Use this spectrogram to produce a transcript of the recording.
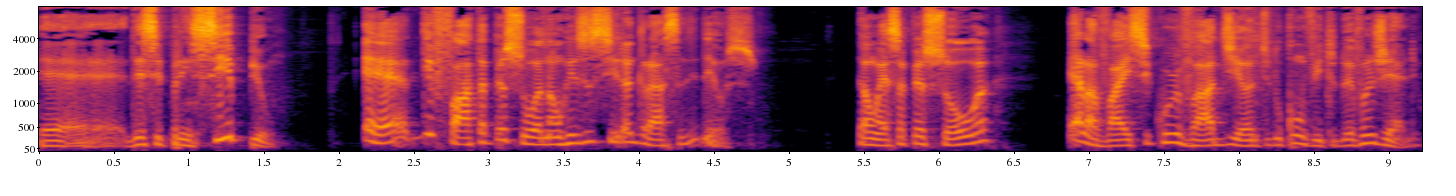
é, desse princípio é, de fato, a pessoa não resistir à graça de Deus. Então, essa pessoa ela vai se curvar diante do convite do Evangelho.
